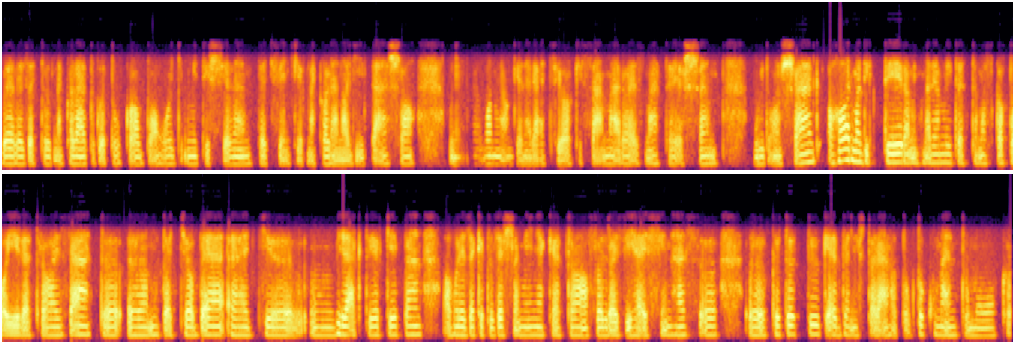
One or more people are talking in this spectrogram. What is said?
bevezetődnek a látogatók abban, hogy mit is jelent egy fényképnek a lenagyítása. Van olyan generáció, aki számára ez már teljesen újdonság. A harmadik tér, amit már említettem, az Kapa életrajzát mutatja be egy világtérképen, ahol ezeket az eseményeket a földrajzi helyszínhez kötöttük. Ebben is találhatók dokumentumok,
